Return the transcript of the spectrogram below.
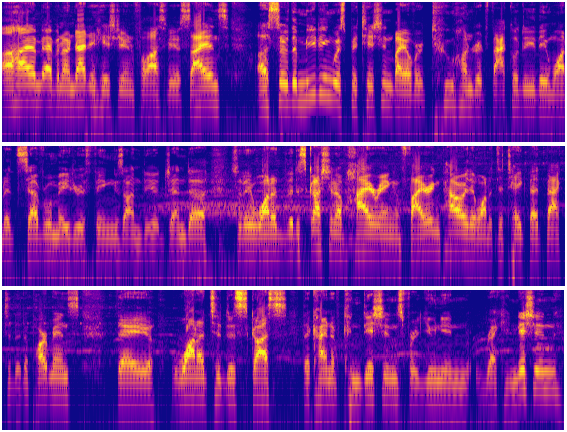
Uh, hi, I'm Evan Arnett in History and Philosophy of Science. Uh, so the meeting was petitioned by over 200 faculty. They wanted several major things on the agenda. So they wanted the discussion of hiring and firing power. They wanted to take that back to the departments. They wanted to discuss the kind of conditions for union recognition.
